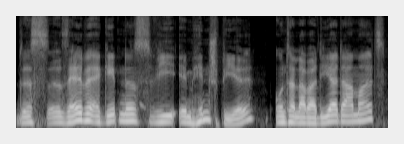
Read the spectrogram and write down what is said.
Dasselbe Ergebnis wie im Hinspiel unter Labadia damals.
